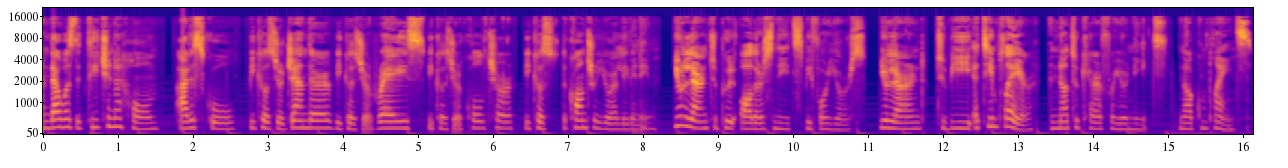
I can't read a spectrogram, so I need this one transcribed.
and that was the teaching at home, at school, because your gender, because your race, because your culture, because the country you are living in. You learn to put others' needs before yours. You learned to be a team player and not to care for your needs, no complaints,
